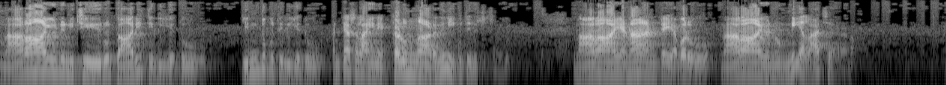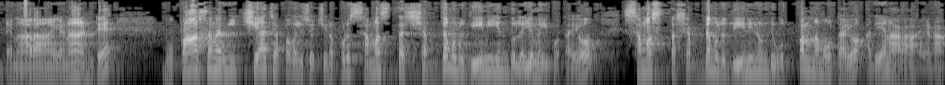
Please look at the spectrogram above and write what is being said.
నారాయణుని చేరు దారి తెలియదు. ఎందుకు తెలియదు? అంటే అసలు ఆయన ఎక్కడున్నాడని నీకు తెలుస్తుంది. నారాయణ అంటే ఎవరు? నారాయణుణ్ణి ఎలా చేరడం? అంటే నారాయణ అంటే ఉపాసన రీత్యా చెప్పవలసి వచ్చినప్పుడు సమస్త శబ్దములు దేని ఎందు లయమైపోతాయో సమస్త శబ్దములు దేని నుండి ఉత్పన్నమవుతాయో అదే నారాయణ.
